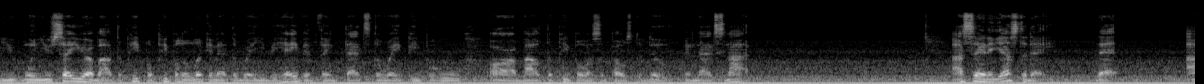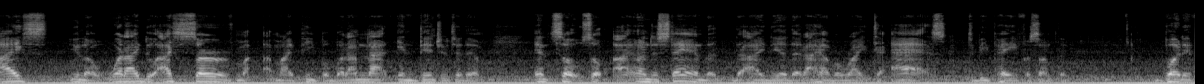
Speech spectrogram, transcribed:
you when you say you're about the people, people are looking at the way you behave and think that's the way people who are about the people are supposed to do. And that's not. I said it yesterday that I, you know, what I do, I serve my, my people, but I'm not indentured to them. And so so I understand the, the idea that I have a right to ask to be paid for something. But if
